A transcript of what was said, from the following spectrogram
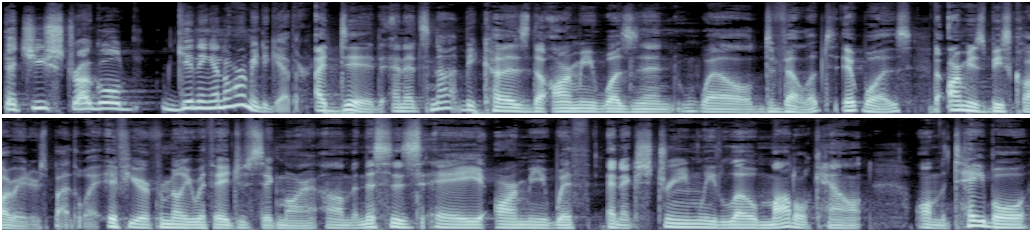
that you struggled getting an army together. I did, and it's not because the army wasn't well developed. It was. The army is Beastclaw Raiders, by the way, if you're familiar with Age of Sigmar. Um, and this is a army with an extremely low model count on the table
